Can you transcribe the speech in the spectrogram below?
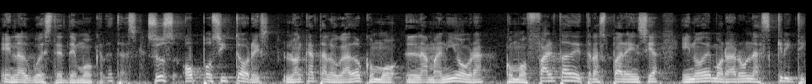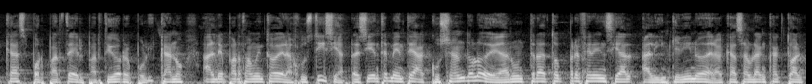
en las huestes demócratas. Sus opositores lo han catalogado como la maniobra, como falta de transparencia y no demoraron las críticas por parte del Partido Republicano al Departamento de la Justicia, recientemente acusándolo de dar un trato preferencial al inquilino de la Casa Blanca actual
